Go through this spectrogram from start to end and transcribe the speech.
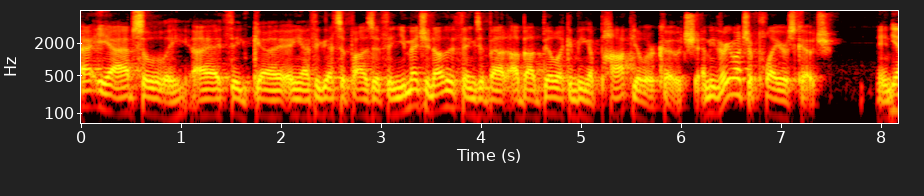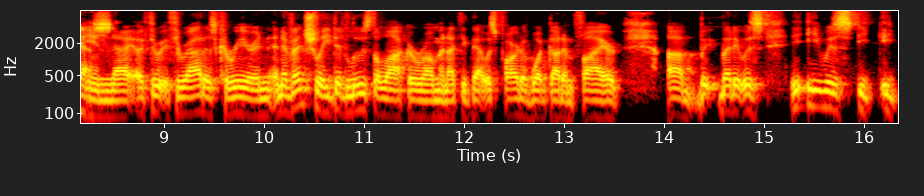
Uh, yeah, absolutely. I think uh, you know, I think that's a positive thing. You mentioned other things about about Billick and being a popular coach. I mean, very much a player's coach in, yes. in uh, through, throughout his career, and, and eventually he did lose the locker room, and I think that was part of what got him fired. Um, but but it was he, was he, he,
